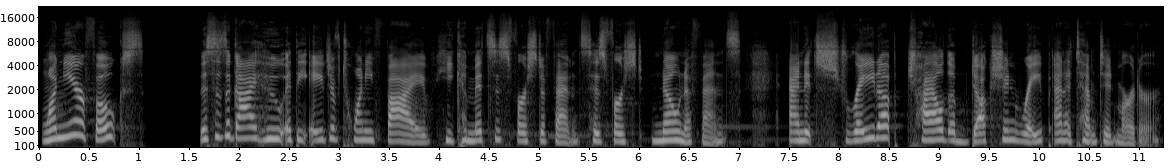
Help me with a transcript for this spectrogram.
One year, folks. This is a guy who, at the age of 25, he commits his first offense, his first known offense, and it's straight up child abduction, rape, and attempted murder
